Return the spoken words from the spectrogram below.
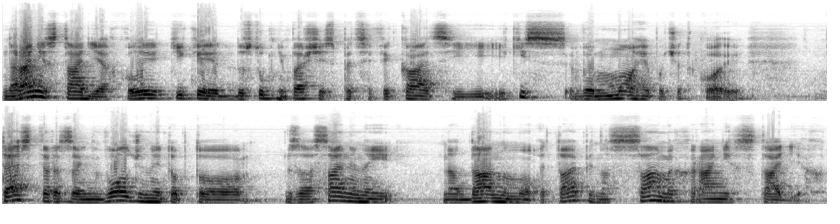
На ранніх стадіях, коли тільки доступні перші специфікації, якісь вимоги початкові, тестер заінволджений, тобто заасайнений на даному етапі на самих ранніх стадіях.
